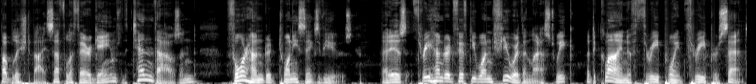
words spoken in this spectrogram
published by Cephalofair Games with 10,426 views. That is 351 fewer than last week, a decline of 3.3%.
